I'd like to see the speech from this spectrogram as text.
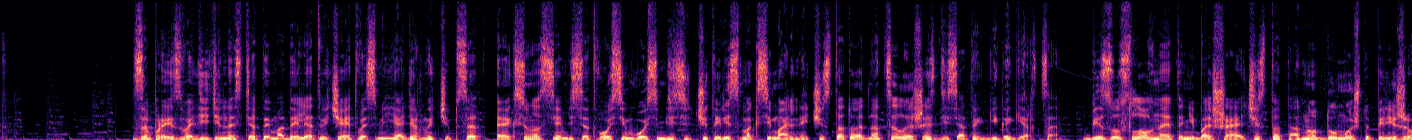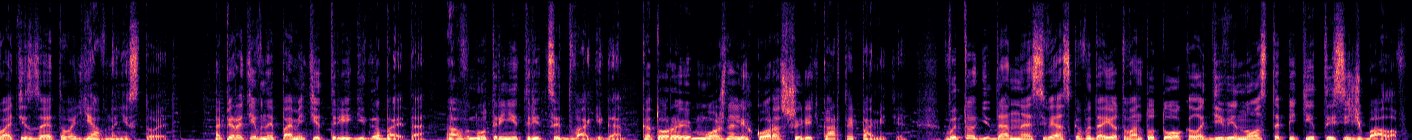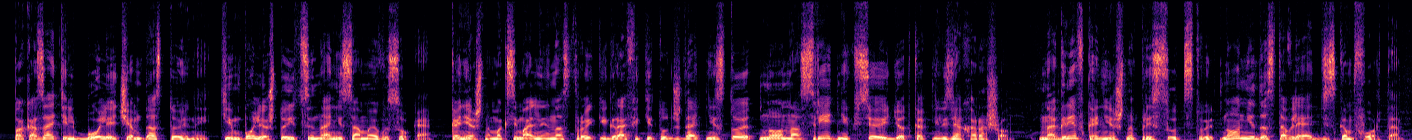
За производительность этой модели отвечает восьмиядерный чипсет Exynos 7884 с максимальной частотой 1,6 ГГц. Безусловно, это небольшая частота, но думаю, что переживать из-за этого явно не стоит. Оперативной памяти 3 гигабайта, а внутренней 32 гига, которые можно легко расширить картой памяти. В итоге данная связка выдает в Antutu около 95 тысяч баллов, Показатель более чем достойный, тем более, что и цена не самая высокая. Конечно, максимальные настройки графики тут ждать не стоит, но на средних все идет как нельзя хорошо. Нагрев, конечно, присутствует, но он не доставляет дискомфорта.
